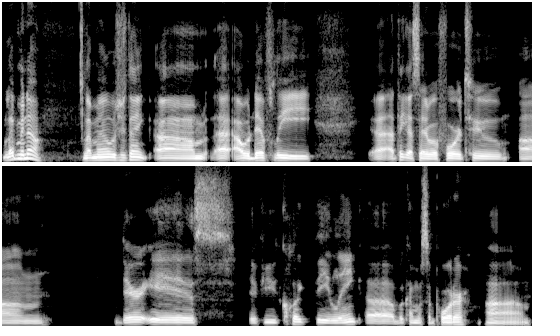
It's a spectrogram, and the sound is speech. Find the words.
let me know. Let me know what you think. Um, I, I would definitely. I think I said it before too. Um, there is if you click the link, uh, become a supporter. Um,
